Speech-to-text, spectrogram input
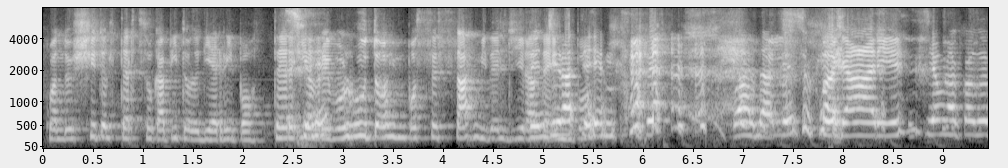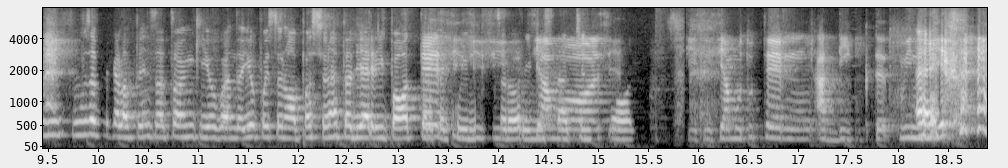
quando è uscito il terzo capitolo di Harry Potter, sì. io avrei voluto impossessarmi del giratempo. Del giratempo. Guarda, penso che magari sia una cosa diffusa perché l'ho pensato anch'io quando io poi sono appassionata di Harry Potter, eh, per sì, cui sì, sì, sono rivista siamo, sì, sì, siamo tutte addict, quindi... Eh.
